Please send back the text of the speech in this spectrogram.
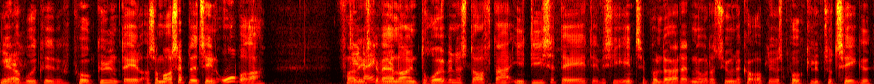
ja. netop udgivet på Gyldendal, og som også er blevet til en opera. For det, det skal være løgn drøbende stof, der i disse dage, det vil sige indtil på lørdag den 28. kan opleves på Glyptoteket.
